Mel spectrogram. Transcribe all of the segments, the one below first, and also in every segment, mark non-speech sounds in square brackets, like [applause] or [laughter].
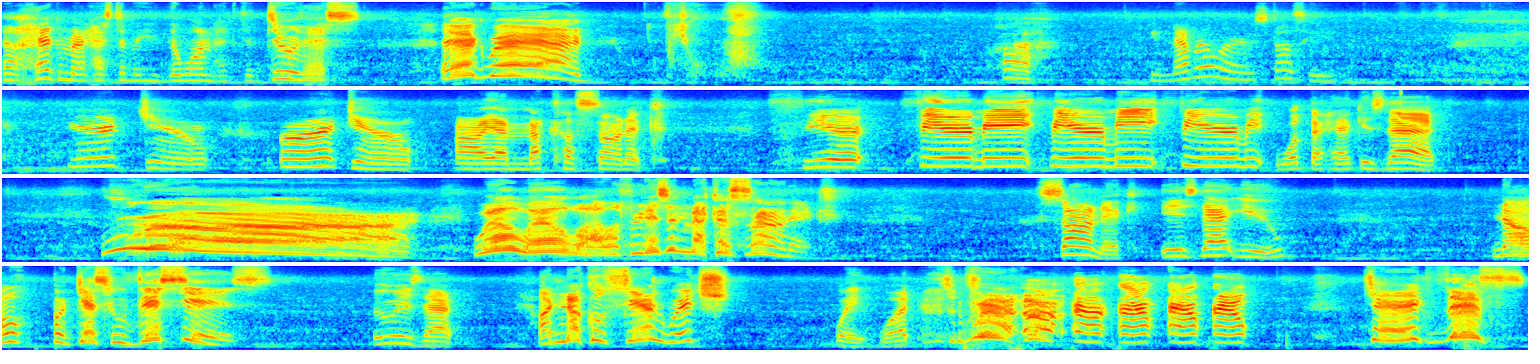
Uh, Eggman has to be the one to do this. Eggman! Ah, he never learns, does he? I am Mecha Sonic. Fear, fear me, fear me, fear me. What the heck is that? Roar! Well, well, well, if it isn't Mecha Sonic. Sonic, is that you? No, but guess who this is? Who is that? A knuckle sandwich? Wait, what? Take this!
